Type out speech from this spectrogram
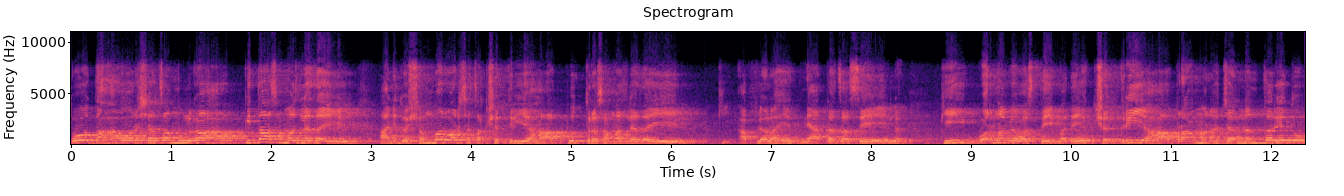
तो दहा वर्षाचा मुलगा हा पिता समजला जाईल आणि तो शंभर वर्षाचा क्षत्रिय हा पुत्र समजला जाईल. की आपल्याला हे ज्ञातच असेल की वर्णव्यवस्थेमध्ये क्षत्रिय हा ब्राह्मणाच्या नंतर येतो.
